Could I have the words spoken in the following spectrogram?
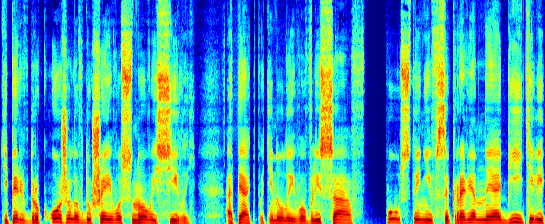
теперь вдруг ожило в душе его с новой силой. Опять потянуло его в леса, в пустыни, в сокровенные обители,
